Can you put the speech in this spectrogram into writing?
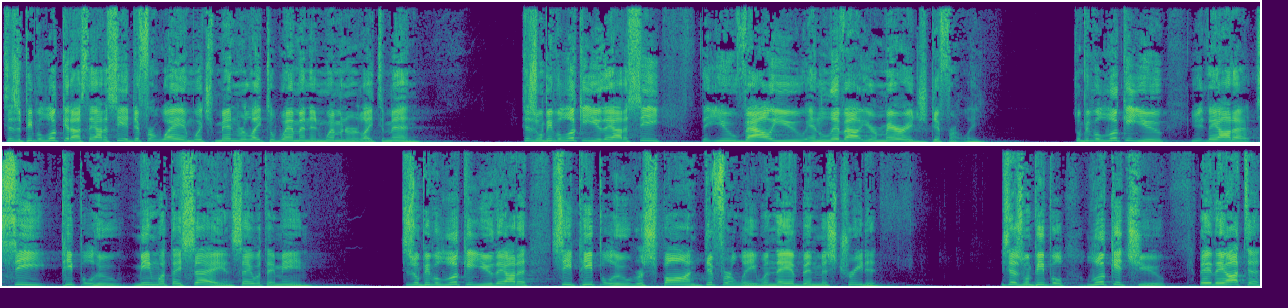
He says if people look at us, they ought to see a different way in which men relate to women and women relate to men. He says when people look at you, they ought to see that you value and live out your marriage differently. So when people look at you, you, they ought to see people who mean what they say and say what they mean. He says when people look at you, they ought to see people who respond differently when they have been mistreated. He says when people look at you, they, they ought to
